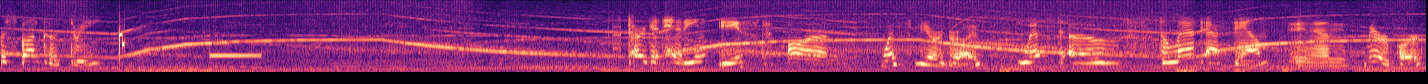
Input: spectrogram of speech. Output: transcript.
Respond code 3. Target heading East on West Mirror Drive west of the Land Act Dam. and Mirror Park.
